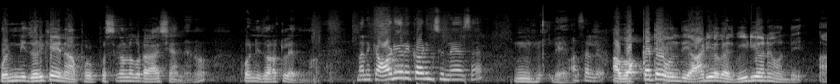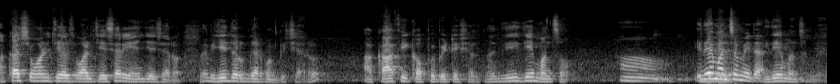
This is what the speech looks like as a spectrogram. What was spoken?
కొన్ని దొరికాయి నా పుస్తకంలో కూడా రాశాను నేను. కొన్ని దొరకలేదు మాకు. మనకి ఆడియో రికార్డింగ్స్ ఉన్నాయా సార్. లేదు. అసలు. ఆ ఒక్కటే ఉంది ఆడియో కాదు వీడియోనే ఉంది. ఆకాశవాణి చేసి వాళ్ళు చేశారు ఏం చేశారు? విజయ్ దుర్గ్ గారు పంపించారు. ఆ కాఫీ కప్పు పెట్టేసి వెళ్తుంది ఇది మంచం. ఇదే మంచం మీద. ఇదే మంచం మీద.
